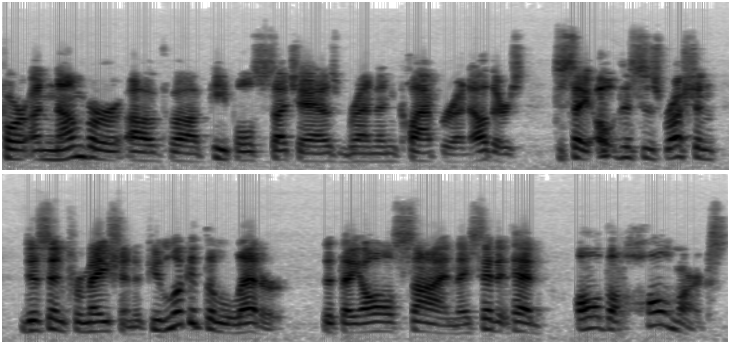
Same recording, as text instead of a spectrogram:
for a number of uh, people, such as Brennan Clapper and others, to say, "Oh, this is Russian disinformation. If you look at the letter that they all signed, they said it had all the hallmarks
